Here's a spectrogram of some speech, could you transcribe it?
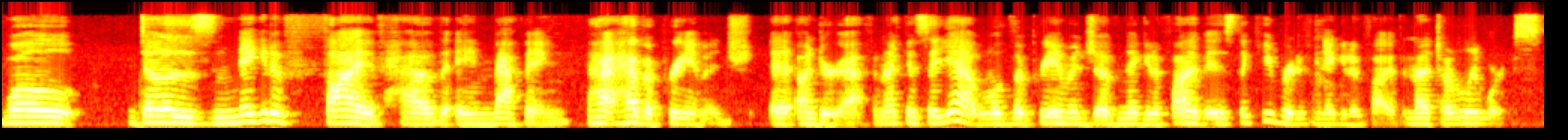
well, does negative 5 have a mapping, ha have a preimage uh, under f? And I can say, yeah, well, the preimage of negative 5 is the cube root of negative 5, and that totally works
